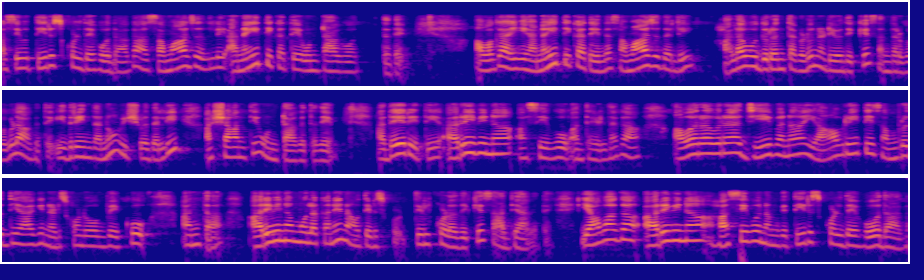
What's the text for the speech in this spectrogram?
ಹಸಿವು ತೀರಿಸ್ಕೊಳ್ದೆ ಹೋದಾಗ ಸಮಾಜದಲ್ಲಿ ಅನೈತಿಕತೆ ಉಂಟಾಗುತ್ತದೆ. ಅವಾಗ ಈ ಅನೈತಿಕತೆಯಿಂದ ಸಮಾಜದಲ್ಲಿ ಹಲವು ದುರಂತಗಳು ನಡೆಯೋದಕ್ಕೆ ಸಂದರ್ಭಗಳು ಆಗುತ್ತೆ. ಇದರಿಂದನೂ ವಿಶ್ವದಲ್ಲಿ ಅಶಾಂತಿ ಉಂಟಾಗುತ್ತದೆ. ಅದೇ ರೀತಿ ಅರಿವಿನ ಹಸಿವು ಅಂತ ಹೇಳಿದಾಗ ಅವರವರ ಜೀವನ ಯಾವ ರೀತಿ ಸಮೃದ್ಧಿಯಾಗಿ ನಡೆಸ್ಕೊಂಡು ಹೋಗಬೇಕು ಅಂತ ಅರಿವಿನ ಮೂಲಕನೇ ನಾವು ತಿಳಿಸ್ಕೊ, ತಿಳ್ಕೊಳ್ಳೋದಕ್ಕೆ ಸಾಧ್ಯ ಆಗುತ್ತೆ. ಯಾವಾಗ ಅರಿವಿನ ಹಸಿವು ನಮಗೆ ತೀರಿಸ್ಕೊಳ್ಳದೆ ಹೋದಾಗ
